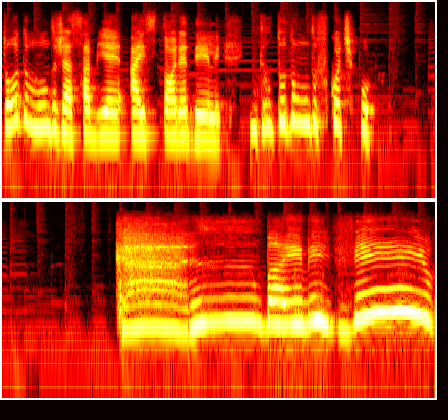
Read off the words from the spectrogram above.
todo mundo já sabia a história dele. Então todo mundo ficou tipo: caramba, ele veio!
